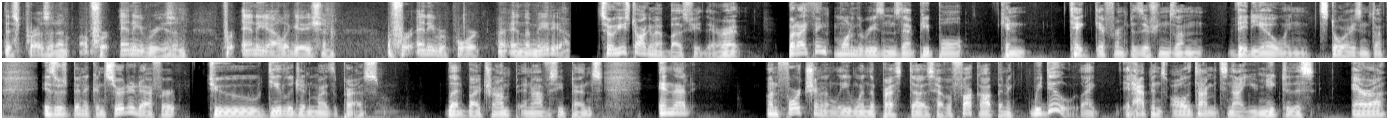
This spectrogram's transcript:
this president for any reason, for any allegation, for any report uh, in the media. So he's talking about BuzzFeed there, right? But I think one of the reasons that people can take different positions on video and stories and stuff is there's been a concerted effort to delegitimize the press, led by Trump and obviously Pence, and that unfortunately, when the press does have a fuck up, and it, we do, like it happens all the time. It's not unique to this era.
